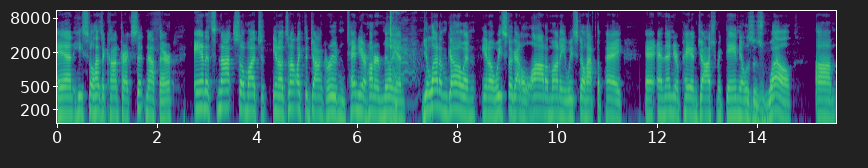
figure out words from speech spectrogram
and he still has a contract sitting out there, and it's not so much, you know, it's not like the Jon Gruden 10 year, 100 million. you let him go, and, you know, we still got a lot of money we still have to pay. And, and then you're paying Josh McDaniels mm-hmm. as well. Um,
